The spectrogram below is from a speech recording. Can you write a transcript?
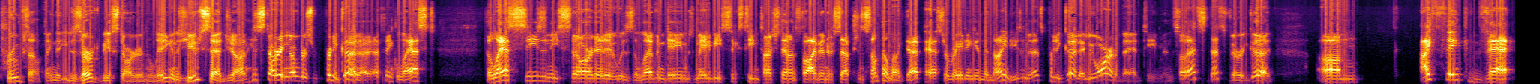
prove something that you deserve to be a starter in the league. And as you said, John, his starting numbers were pretty good. I, I think last the last season he started, it was 11 games, maybe 16 touchdowns, five interceptions, something like that. Passer rating in the 90s. I mean, that's pretty good. And you are on a bad team, and so that's that's very good. Um, I think that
